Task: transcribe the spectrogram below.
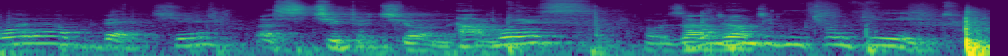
What I'll bet you. That's stupid shot. That was What was that, John? 128.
